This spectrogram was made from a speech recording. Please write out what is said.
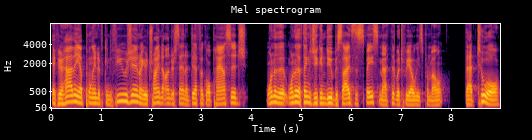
if you're having a point of confusion or you're trying to understand a difficult passage, one of the one of the things you can do besides the space method, which we always promote, that tool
